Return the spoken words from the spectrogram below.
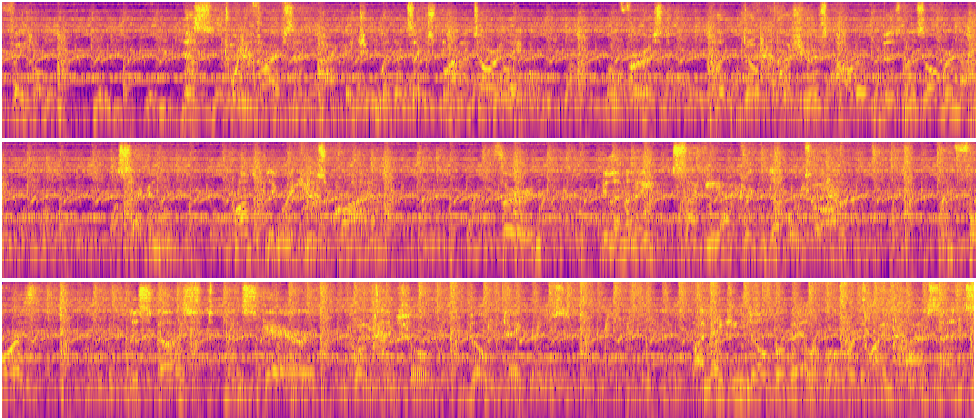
fatal. This 25 cent package with its explanatory label will first put dope pushers out of business overnight. Second, promptly reduce crime. Third, eliminate psychiatric double talk. And fourth, disgust and scare potential dope takers. By making dope available for 25 cents,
